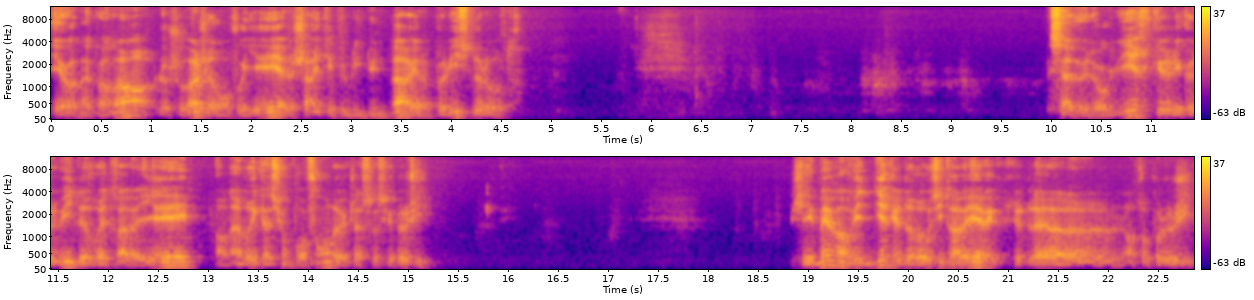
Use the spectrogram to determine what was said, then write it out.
et en attendant, le chômage est renvoyé à la charité publique d'une part et à la police de l'autre. Ça veut donc dire que l'économie devrait travailler en imbrication profonde avec la sociologie. J'ai même envie de dire qu'elle devrait aussi travailler avec l'anthropologie.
